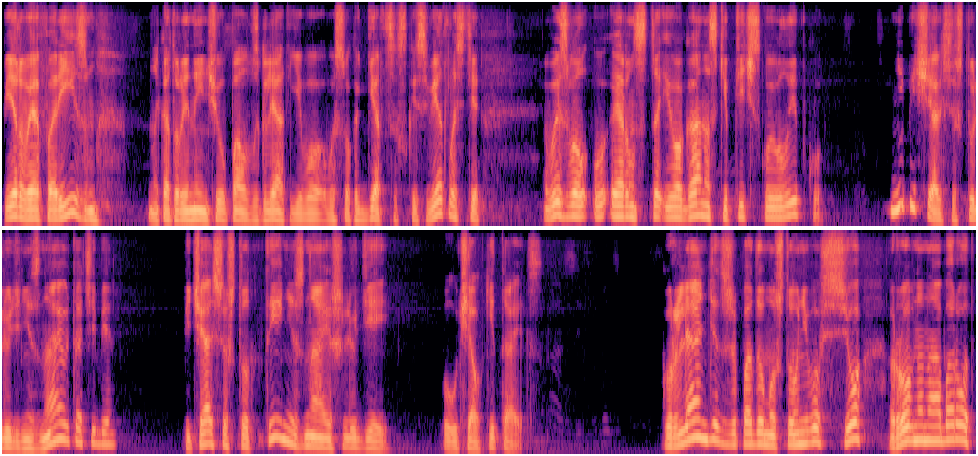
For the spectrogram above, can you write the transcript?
Первый афоризм, на который нынче упал взгляд его высокогерцогской светлости, вызвал у Эрнста Иоганна скептическую улыбку. «Не печалься, что люди не знают о тебе. Печалься, что ты не знаешь людей», — поучал китаец. Курляндец же подумал, что у него все ровно наоборот.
